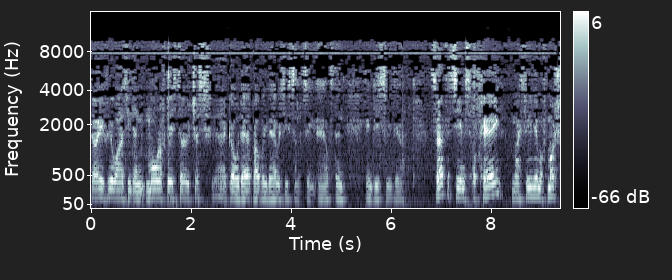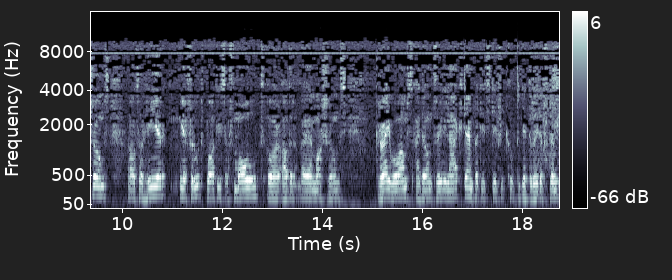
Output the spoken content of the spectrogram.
So if you want to see then more of this, so just uh, go there. Probably there we see something else then in this video. Surface seems okay, mycelium of mushrooms, also here fruit bodies of mold or other uh, mushrooms. Grey worms, I don't really like them, but it's difficult to get rid of them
